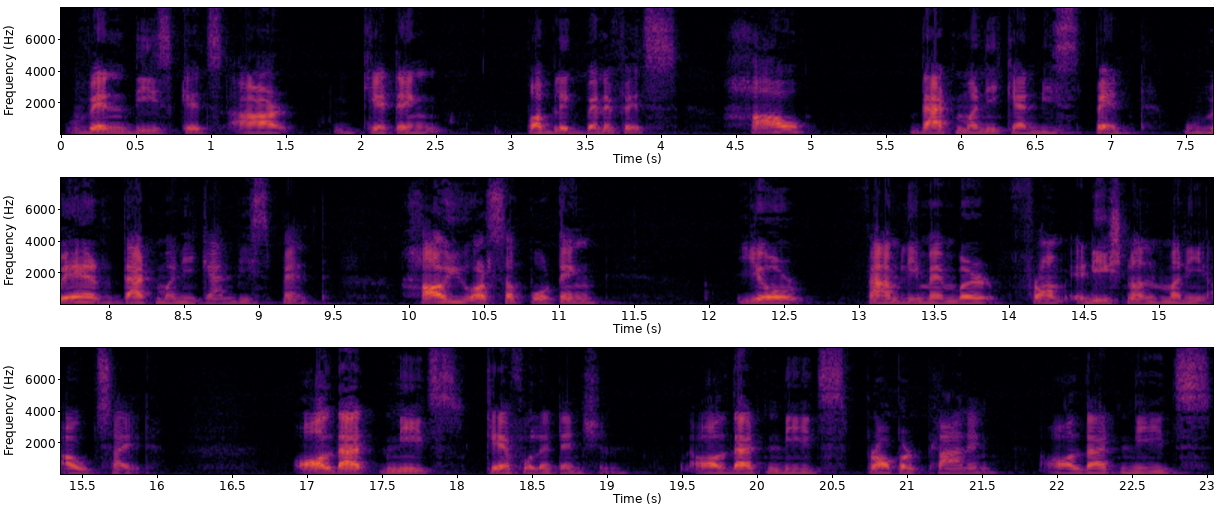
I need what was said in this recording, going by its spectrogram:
when these kids are getting public benefits, how that money can be spent, where that money can be spent, how you are supporting your family member from additional money outside. All that needs careful attention. All that needs proper planning. All that needs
